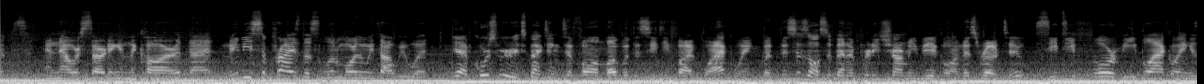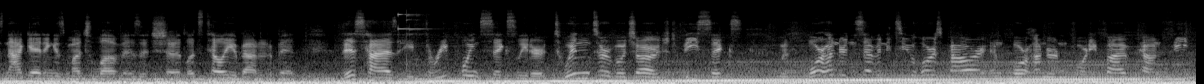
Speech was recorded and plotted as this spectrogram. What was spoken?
now we're starting in the car that maybe surprised us a little more than we thought we would. Yeah, of course we were expecting to fall in love with the CT5 Blackwing, but this has also been a pretty charming vehicle on this road too. CT4V Blackwing is not getting as much love as it should. Let's tell you about it a bit. This has a 3.6 liter twin turbocharged V6 with 472 horsepower and 445 pound-feet.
